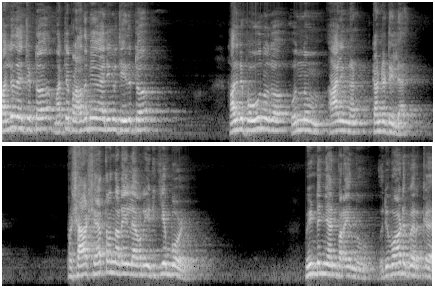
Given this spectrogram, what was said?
പല്ല് തേച്ചിട്ടോ മറ്റ് പ്രാഥമിക കാര്യങ്ങൾ ചെയ്തിട്ടോ അതിന് പോകുന്നതോ ഒന്നും ആരും കണ്ടിട്ടില്ല. പക്ഷെ ആ ക്ഷേത്രം നടയിൽ അവർ ഇരിക്കുമ്പോൾ വീണ്ടും ഞാൻ പറയുന്നു ഒരുപാട് പേർക്ക്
